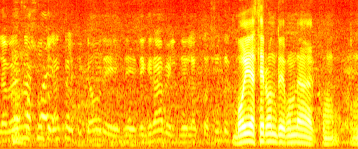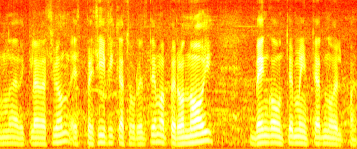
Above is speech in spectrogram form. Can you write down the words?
La verdad, un asunto que han calificado de, de- de grave, el de la actuación del Voy a hacer un de- una, una declaración específica sobre el tema, pero no hoy, vengo a un tema interno del PAN.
